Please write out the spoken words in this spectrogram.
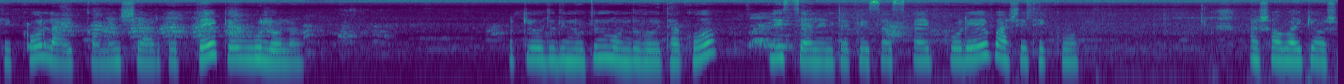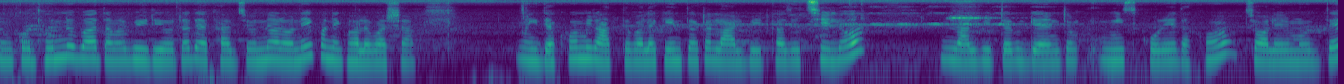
থেকো লাইক কমেন্ট শেয়ার করতে কেউ ভুলো না। কেউ যদি নতুন বন্ধু হয়ে থাকো প্লিজ চ্যানেলটাকে সাবস্ক্রাইব করে পাশে থেকো। আর সবাইকে অসংখ্য ধন্যবাদ আমার ভিডিওটা দেখার জন্য আর অনেক অনেক ভালোবাসা। এই দেখো আমি রাত্রেবেলা কিন্তু একটা লাল বিট গাজর ছিল। লাল বিটটা গ্যানটা মিস করে দেখো জলের মধ্যে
